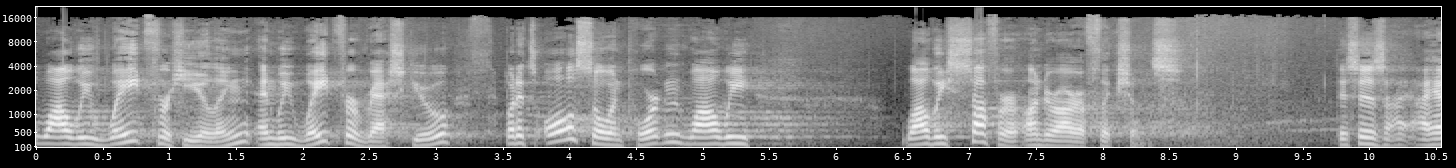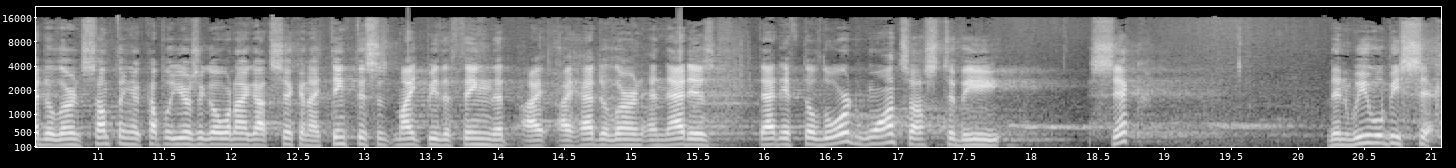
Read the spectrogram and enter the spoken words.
while we wait for healing and we wait for rescue, but it's also important while we, while we suffer under our afflictions. This is, I, I had to learn something a couple years ago when I got sick, and I think this is, might be the thing that I, I had to learn, and that is that if the Lord wants us to be sick, then we will be sick.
